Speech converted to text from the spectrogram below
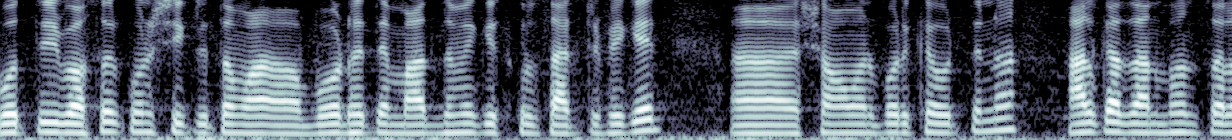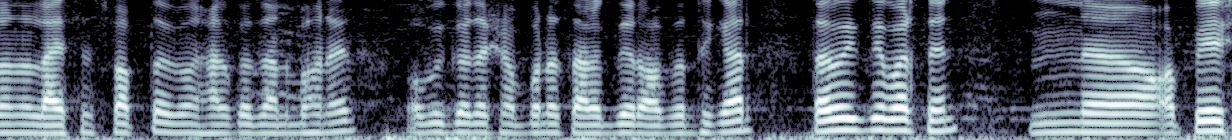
বত্রিশ বছর কোন স্বীকৃত বোর্ড হতে মাধ্যমিক স্কুল সার্টিফিকেট। সমান পরীক্ষা উত্তীর্ণ। হালকা যানবাহন চালানোর লাইসেন্স প্রাপ্ত এবং হালকা যানবাহনের অভিজ্ঞতা সম্পন্ন চালকদের অগ্রাধিকার। তবে দেখতে পাচ্ছেন উম, পেশ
